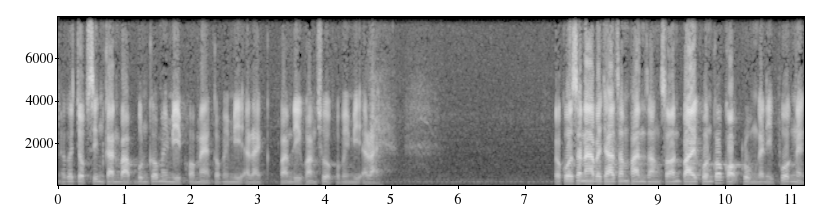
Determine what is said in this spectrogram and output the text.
แล้วก็จบสิ้นการบาปบุญก็ไม่มีพ่อแม่ก็ไม่มีอะไรความดีความชั่วก็ไม่มีอะไรก็โฆษณาประชาสัมพันธ์สั่งสอนไปคนก็เกาะกลุ่มกันอีกพวกหนึ่ง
